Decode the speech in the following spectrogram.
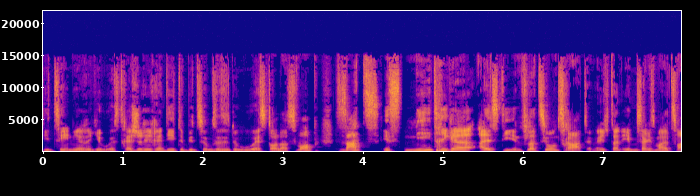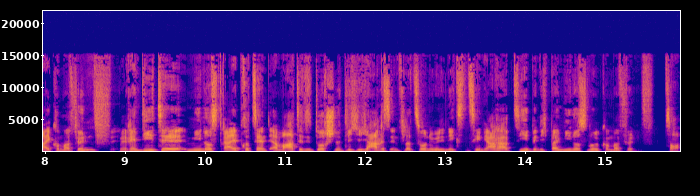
die zehnjährige US-Treasury-Rendite beziehungsweise der US-Dollar-Swap-Satz ist niedriger als die Inflationsrate. Wenn ich dann eben, sage ich mal, 2,5 Rendite minus drei Prozent erwartete durchschnittliche Jahresinflation über die nächsten zehn Jahre abziehe, bin ich bei minus 0,5. So.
